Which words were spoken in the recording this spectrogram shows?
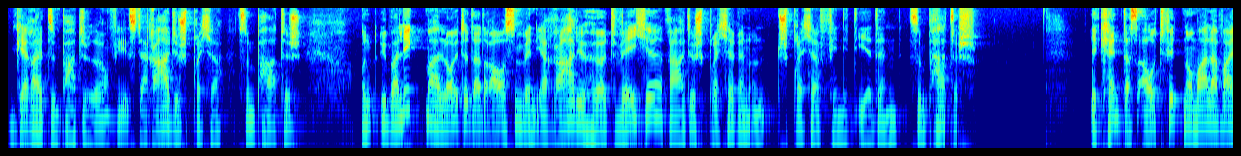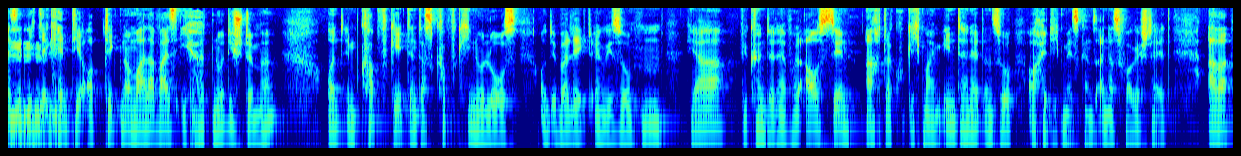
Gerald sympathisch oder irgendwie ist der Radiosprecher sympathisch? Und überlegt mal, Leute da draußen, wenn ihr Radio hört, welche Radiosprecherinnen und Sprecher findet ihr denn sympathisch? Ihr kennt das Outfit normalerweise nicht, ihr kennt die Optik normalerweise, ihr hört nur die Stimme und im Kopf geht dann das Kopfkino los und überlegt irgendwie so, hm, ja, wie könnte der wohl aussehen? Ach, da gucke ich mal im Internet und so, auch hätte ich mir jetzt ganz anders vorgestellt. Aber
